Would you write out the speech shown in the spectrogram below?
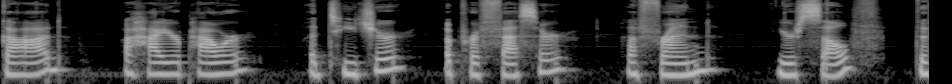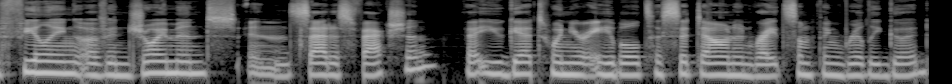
God? A higher power? A teacher? A professor? A friend? Yourself? The feeling of enjoyment and satisfaction that you get when you're able to sit down and write something really good?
